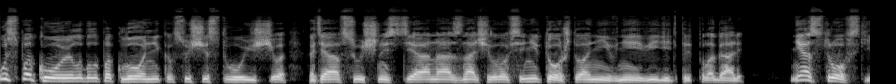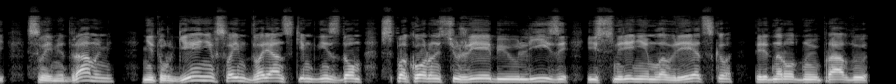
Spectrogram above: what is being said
успокоила было поклонников существующего, хотя в сущности она означала вовсе не то, что они в ней видеть предполагали. Ни Островский своими драмами, ни Тургенев своим дворянским гнездом с покорностью жребию Лизы и смирением Лаврецкого перед народную правдою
